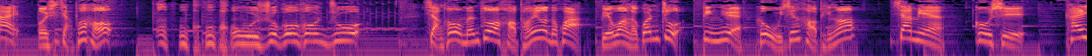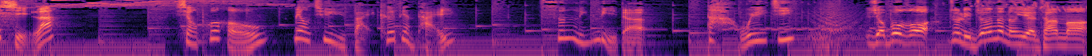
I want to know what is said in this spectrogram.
嗨，我是小泼猴。嗯嗯嗯，我是哼哼猪。想和我们做好朋友的话，别忘了关注、订阅和五星好评哦。下面故事开始啦！小泼猴妙趣百科电台，森林里的大危机。小泼猴，这里真的能野餐吗？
